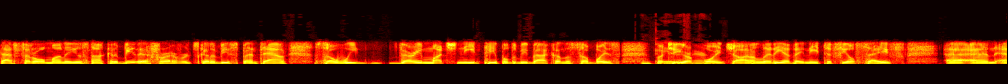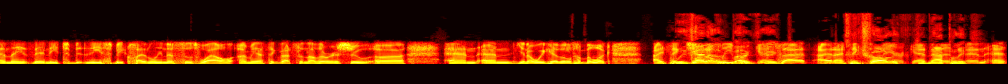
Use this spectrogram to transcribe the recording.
That federal money is not going to be there forever. It's going to be spent down. So we very much need people to be back on the subways. But to your the fare. point, John and Lydia, they need to feel safe, uh, and and they they need to be, needs to be cleanliness as well. I mean, I think that's another issue. Uh, and and you know we hear a little, time but look, I think We Lieber uh, gets that, and I think the Control it, gets Monopoly. it, and, and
